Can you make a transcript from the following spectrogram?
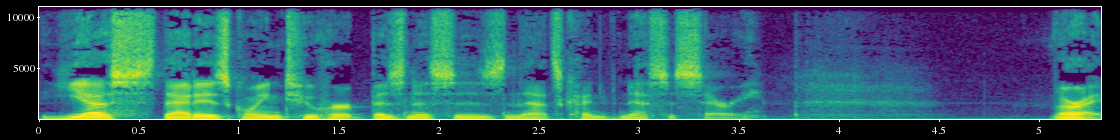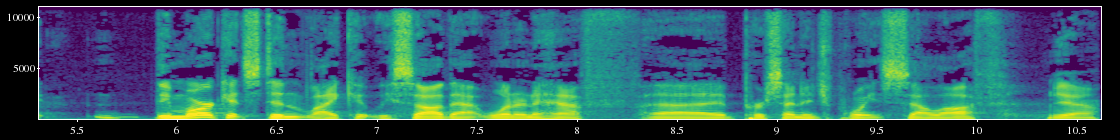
Yes, that is going to hurt businesses, and that's kind of necessary." All right. The markets didn't like it. We saw that one and a half uh, percentage point sell off Yeah.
